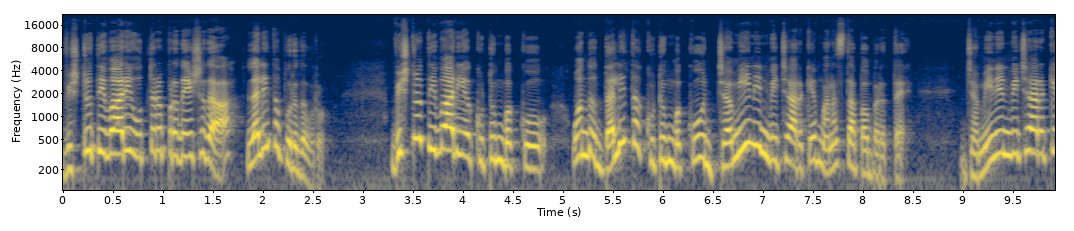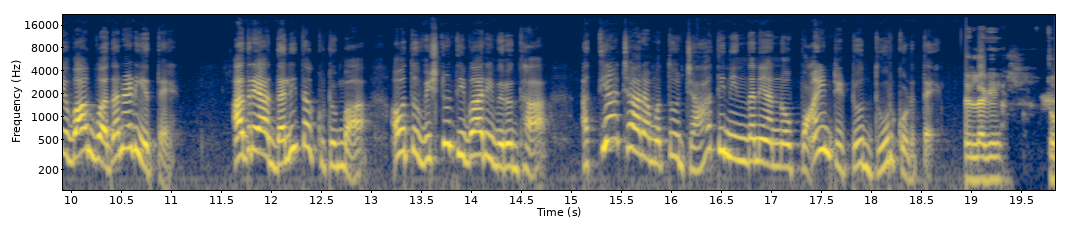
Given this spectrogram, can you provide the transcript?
ವಿಷ್ಣು ತಿವಾರಿ ಉತ್ತರ ಪ್ರದೇಶದ ಲಲಿತಪುರದವರು ವಿಷ್ಣು ತಿವಾರಿಯ ಕುಟುಂಬಕ್ಕೂ ಒಂದು ದಲಿತ ಕುಟುಂಬಕ್ಕೂ ಜಮೀನಿನ ವಿಚಾರಕ್ಕೆ ಮನಸ್ತಾಪ ಬರುತ್ತೆ ಜಮೀನಿನ ವಿಚಾರಕ್ಕೆ ವಾಗ್ವಾದ ನಡೆಯುತ್ತೆ ಆದರೆ ಆ ದಲಿತ ಕುಟುಂಬ ಅವತ್ತು ವಿಷ್ಣು ತಿವಾರಿ ವಿರುದ್ಧ ಅತ್ಯಾಚಾರ ಮತ್ತು ಜಾತಿ ನಿಂದನೆ ಅನ್ನೋ ಪಾಯಿಂಟ್ ಇಟ್ಟು ದೂರು ಕೊಡುತ್ತೆ करने लगे तो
